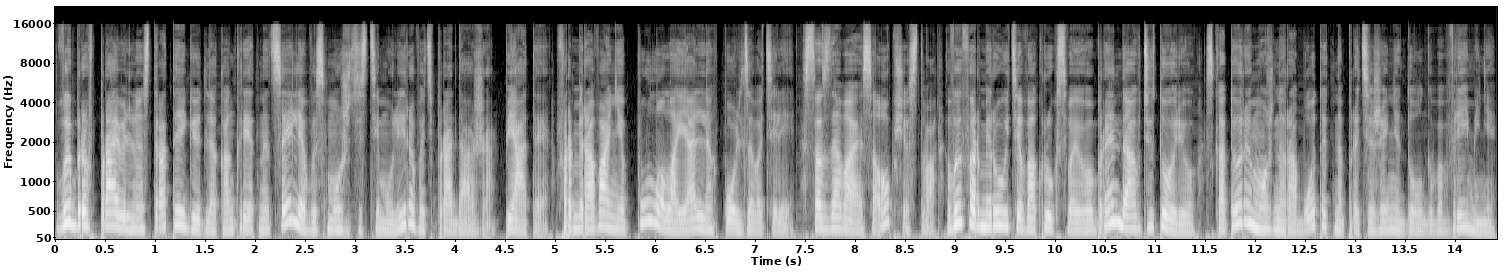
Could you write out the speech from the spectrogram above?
Выбрав правильную стратегию для конкретной цели, вы сможете стимулировать продажи. Пятое. Формирование пула лояльных пользователей. Создавая сообщество, вы формируете вокруг своего бренда аудиторию, с которой можно работать на протяжении долгого времени,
